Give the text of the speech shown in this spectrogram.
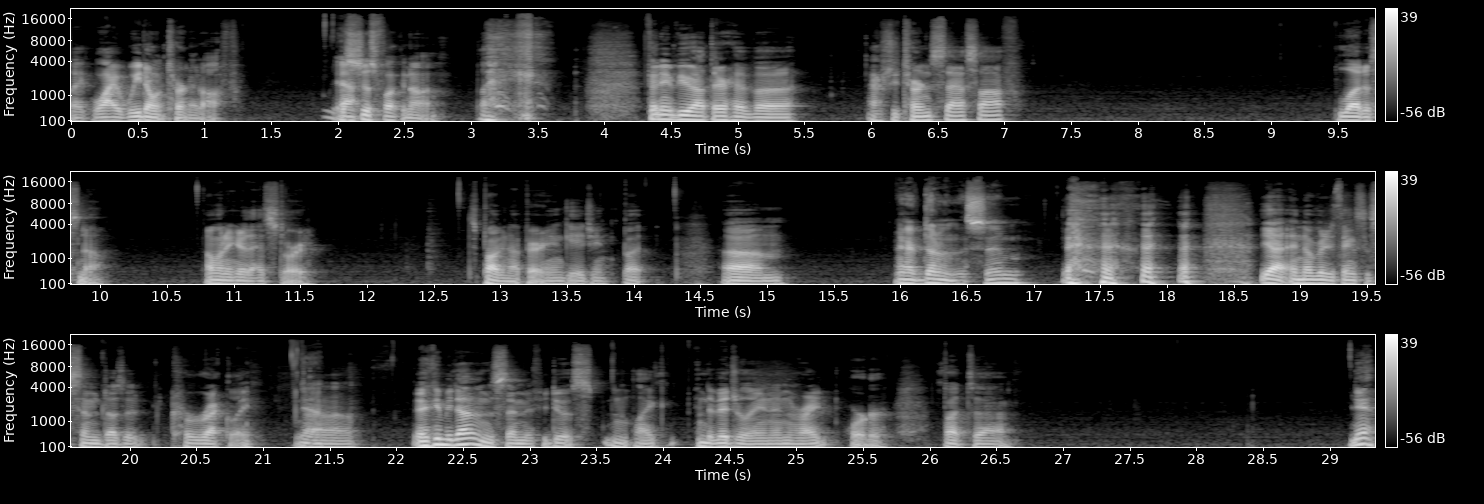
like why we don't turn it off. Yeah. It's just fucking on. Like, if any of you out there have uh, actually turned SAS off, let us know. I want to hear that story. It's probably not very engaging, but um, Yeah, I've done it in the sim. yeah, and nobody thinks the sim does it correctly. Yeah. uh, it can be done in the sim if you do it like individually and in the right order. But uh, yeah,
